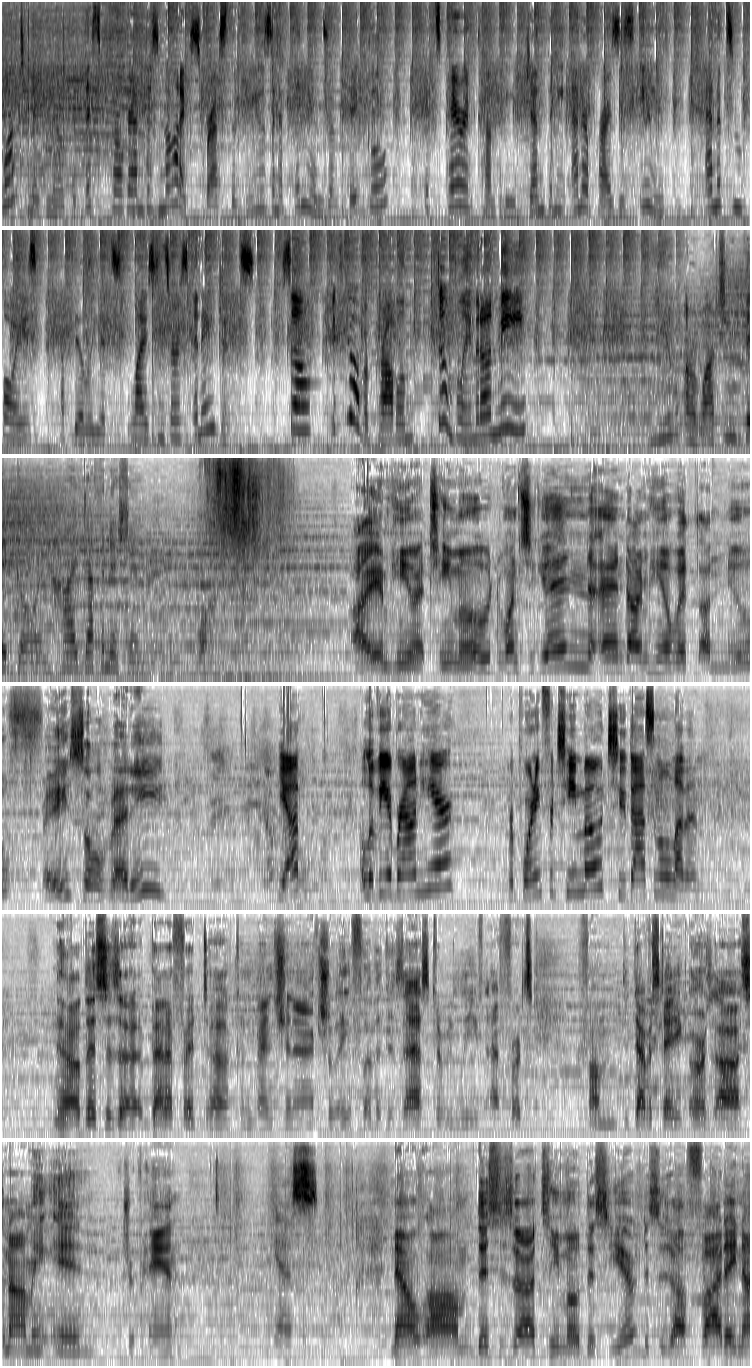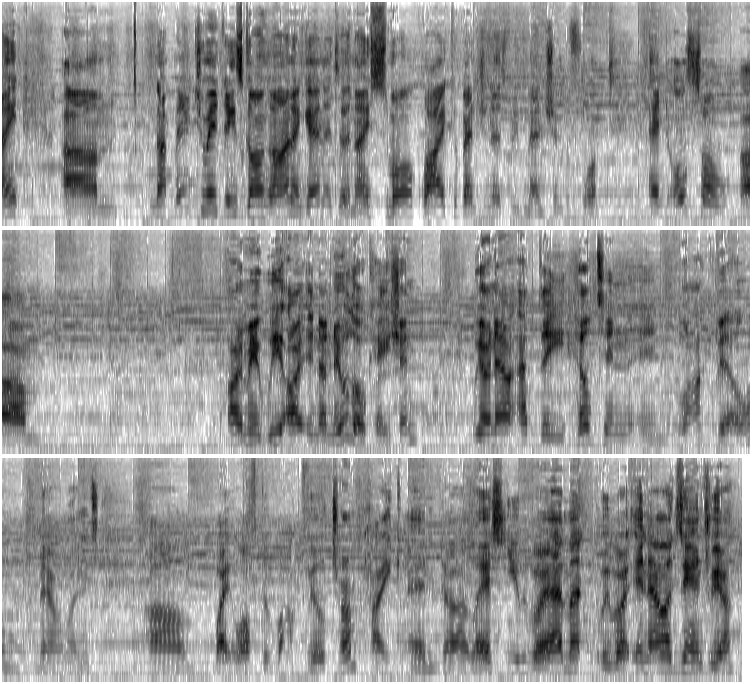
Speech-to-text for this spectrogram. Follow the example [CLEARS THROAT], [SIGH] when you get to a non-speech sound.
note that this program does not express the views and opinions of VidGul, its parent company Genthany Enterprises Inc., and its employees, affiliates, licensors, and agents. So, if you have a problem, don't blame it on me. You are watching VidGul in high definition. One. I am here at T Mode once again, and I'm here with a new face already. Yep. Olivia Brown here, reporting for Team Mode 2011. Now, this is a benefit uh, convention actually for the disaster relief efforts from the devastating earth uh, tsunami in Japan. Yes. Now, um, this is uh, Team Mode this year. This is a Friday night. Um, not many too many things going on. Again, it's a nice, small, quiet convention as we mentioned before, and also, um, pardon me, we are in a new location. We are now at the Hilton in Rockville, Maryland, um, right off the Rockville Turnpike. And uh, last year we were at, we were in Alexandria,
